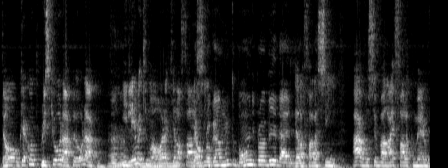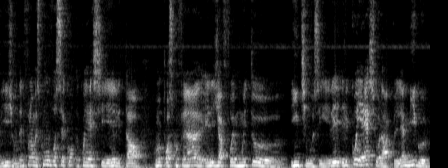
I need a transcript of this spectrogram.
Então, o que acontece? Por isso que o oráculo é oráculo. Aham. E lembra que uma hora que ela fala é um assim. programa muito bom de probabilidade. Ela fala assim: Ah, você vai lá e fala com o Meryl Vision. Ele fala: Mas como você co- conhece ele e tal? Como eu posso confiar? Ah, Ele já foi muito íntimo, assim. Ele, ele conhece o oráculo, ele é amigo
